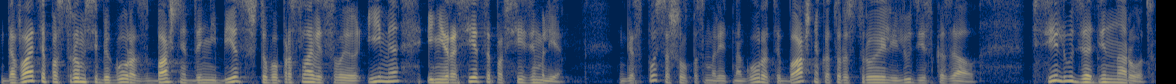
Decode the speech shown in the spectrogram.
давайте построим себе город с башни до небес, чтобы прославить свое имя и не рассеяться по всей земле. Господь сошел посмотреть на город и башню, которую строили люди, и сказал, все люди один народ,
